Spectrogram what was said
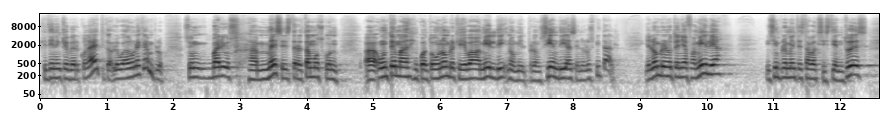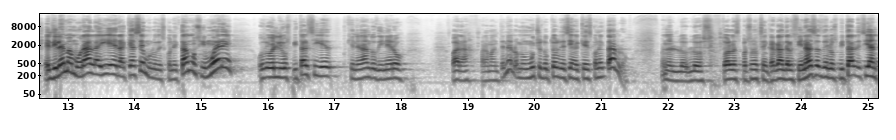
que tienen que ver con la ética. Le voy a dar un ejemplo. Son varios ah, meses tratamos con ah, un tema en cuanto a un hombre que llevaba mil, no mil, perdón, cien días en el hospital. Y el hombre no tenía familia, y simplemente estaba existiendo. Entonces, el dilema moral ahí era, ¿qué hacemos? ¿Lo desconectamos y muere? ¿O el hospital sigue generando dinero para, para mantenerlo? Muchos doctores decían, hay que desconectarlo. Bueno, los, todas las personas que se encargan de las finanzas del hospital decían,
